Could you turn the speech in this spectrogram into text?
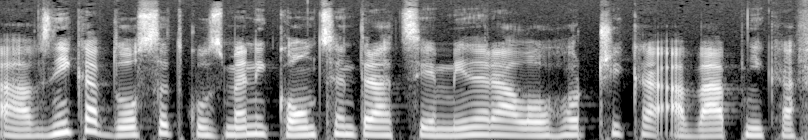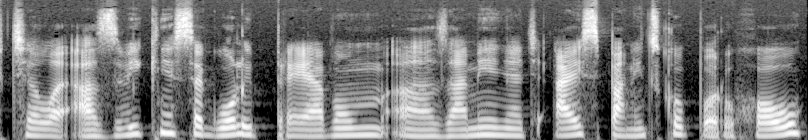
A vzniká v dôsledku zmeny koncentrácie minerálov horčika a vápnika v tele a zvykne sa kvôli prejavom e, zamieňať aj s panickou poruchou.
